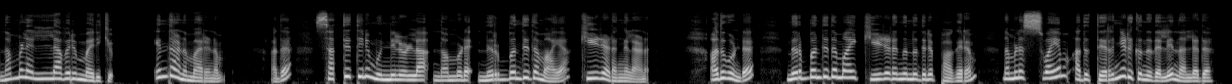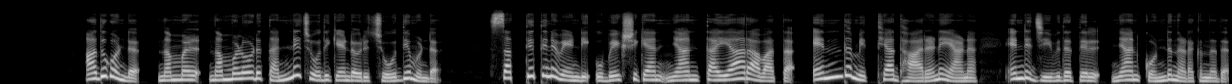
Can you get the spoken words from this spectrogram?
നമ്മളെല്ലാവരും മരിക്കും. എന്താണ് മരണം? അത് സത്യത്തിനു മുന്നിലുള്ള നമ്മുടെ നിർബന്ധിതമായ കീഴടങ്ങലാണ്. അതുകൊണ്ട് നിർബന്ധിതമായി കീഴടങ്ങുന്നതിന് പകരം നമ്മൾ സ്വയം അത് തിരഞ്ഞെടുക്കുന്നതല്ലേ നല്ലത്? അതുകൊണ്ട് നമ്മൾ നമ്മളോട് തന്നെ ചോദിക്കേണ്ട ഒരു ചോദ്യമുണ്ട്. സത്യത്തിനു വേണ്ടി ഉപേക്ഷിക്കാൻ ഞാൻ തയ്യാറാവാത്ത എന്ത് മിഥ്യാധാരണയാണ് എന്റെ ജീവിതത്തിൽ ഞാൻ കൊണ്ടു നടക്കുന്നത്.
